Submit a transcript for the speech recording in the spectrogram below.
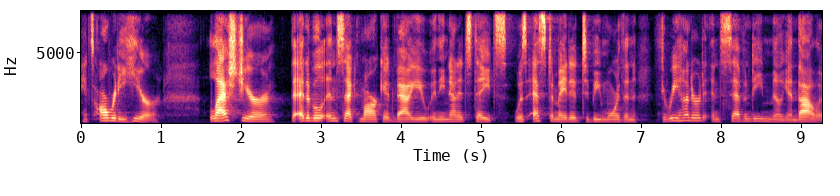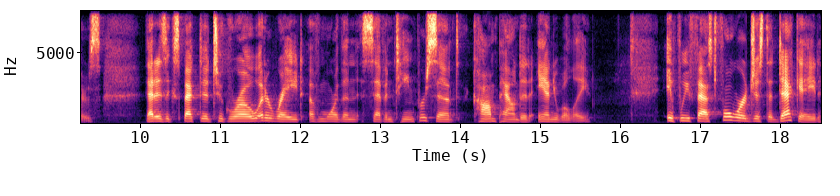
it's already here. Last year, the edible insect market value in the United States was estimated to be more than $370 million. That is expected to grow at a rate of more than 17% compounded annually. If we fast forward just a decade,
